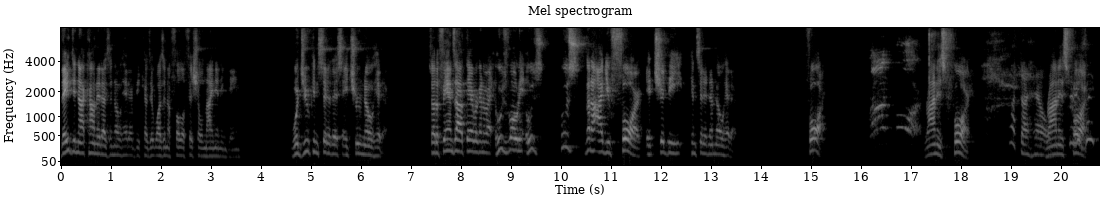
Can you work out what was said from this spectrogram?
They did not count it as a no-hitter because it wasn't a full official nine-inning game. Would you consider this a true no-hitter? So the fans out there were write, who's voting, who's, who's to argue for it should be considered a no-hitter? Four. Ron is four. What the hell? Ron is four. Seriously?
